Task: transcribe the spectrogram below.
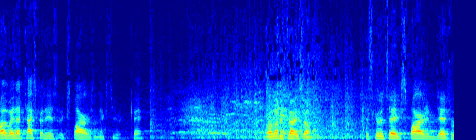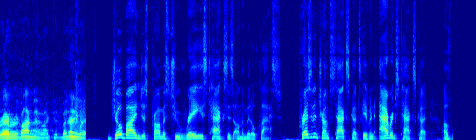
By the way, that tax cut is expires next year, okay? Well, let me tell you something. It's going to say expired and dead forever if I'm elected. But anyway. Joe Biden just promised to raise taxes on the middle class. President Trump's tax cuts gave an average tax cut of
